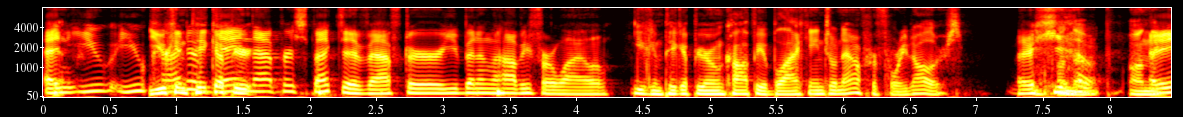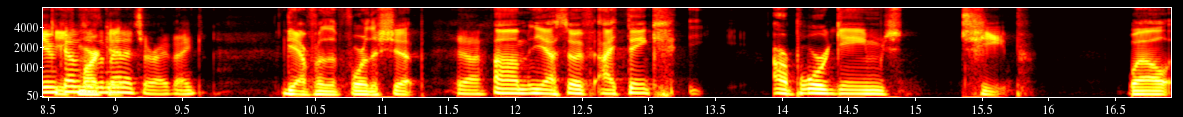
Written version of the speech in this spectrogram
And you you You kind can of pick up your- that perspective after you've been in the hobby for a while. you can pick up your own copy of Black Angel now for forty dollars There you on go. the on the it even comes market. with a miniature, I think. Yeah, for the for the ship. Yeah. Um, yeah. So if I think our board games cheap, well,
